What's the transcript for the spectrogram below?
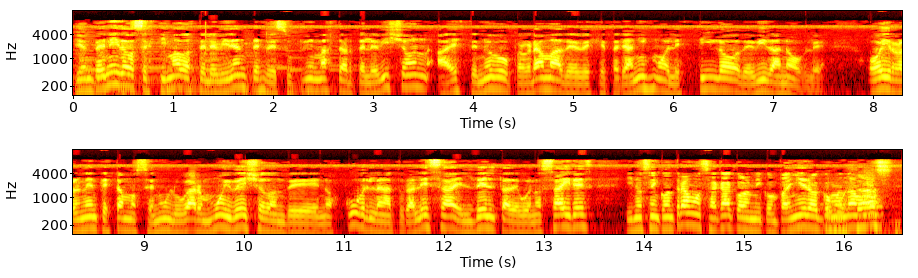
Bienvenidos, estimados televidentes de Supreme Master Television, a este nuevo programa de vegetarianismo, el estilo de vida noble. Hoy realmente estamos en un lugar muy bello donde nos cubre la naturaleza, el delta de Buenos Aires, y nos encontramos acá con mi compañero. ¿Cómo, ¿Cómo andamos? estás?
